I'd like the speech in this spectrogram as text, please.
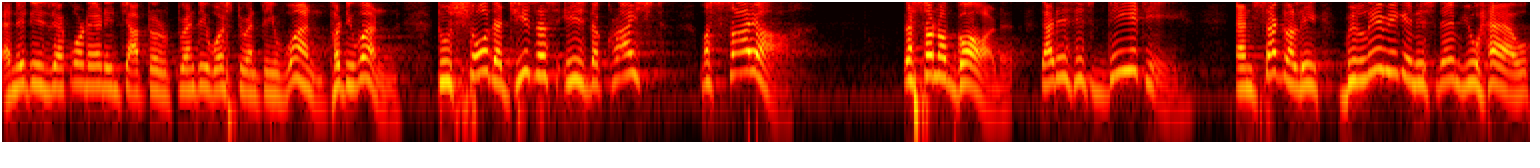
And it is recorded in chapter 20, verse 21, 31, to show that Jesus is the Christ, Messiah, the Son of God. That is his deity. And secondly, believing in his name, you have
